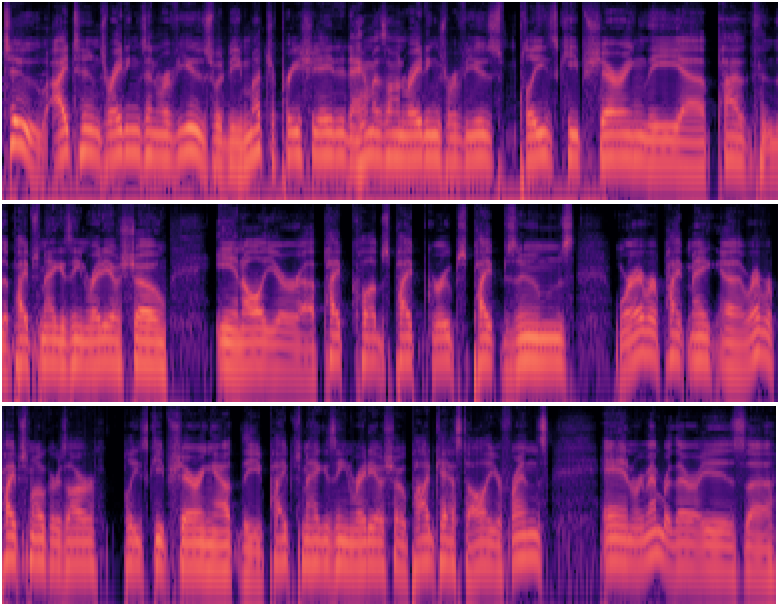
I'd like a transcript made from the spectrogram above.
two, iTunes ratings and reviews would be much appreciated. Amazon ratings, reviews. Please keep sharing the uh, pi- the Pipes Magazine radio show in all your uh, pipe clubs, pipe groups, pipe zooms, wherever pipe make uh, wherever pipe smokers are. Please keep sharing out the Pipes Magazine radio show podcast to all your friends. And remember, there is uh,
